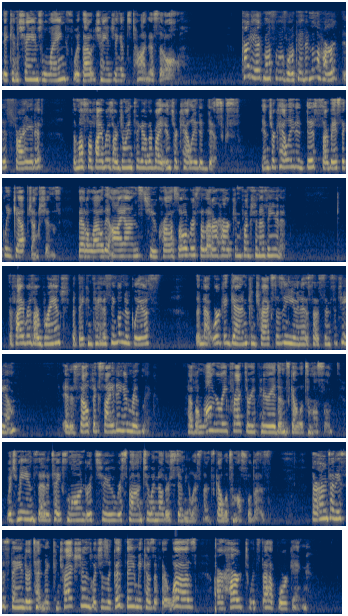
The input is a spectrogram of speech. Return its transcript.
It can change length without changing its tautness at all. Cardiac muscle is located in the heart. It is striated. The muscle fibers are joined together by intercalated discs. Intercalated discs are basically gap junctions that allow the ions to cross over so that our heart can function as a unit. The fibers are branched, but they contain a single nucleus. The network again contracts as a unit, so syncytium. It is self-exciting and rhythmic, has a longer refractory period than skeletal muscle, which means that it takes longer to respond to another stimulus than skeletal muscle does. There aren't any sustained or tetanic contractions, which is a good thing because if there was, our heart would stop working.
